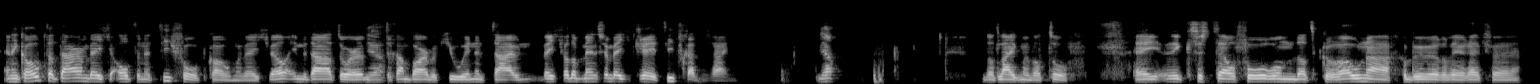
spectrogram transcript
En ik hoop dat daar een beetje alternatieven op komen, weet je wel. Inderdaad, door Ja. te gaan barbecuen in een tuin. Weet je wel, dat mensen een beetje creatief gaan zijn. Ja. Dat lijkt me wel tof. Hey, ik stel voor om dat corona gebeuren weer even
